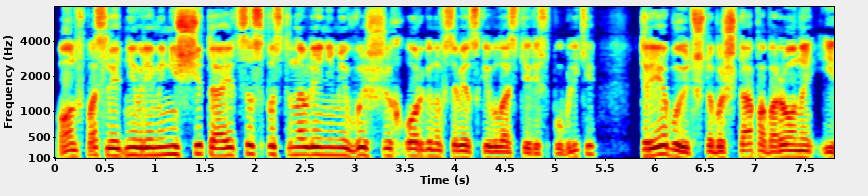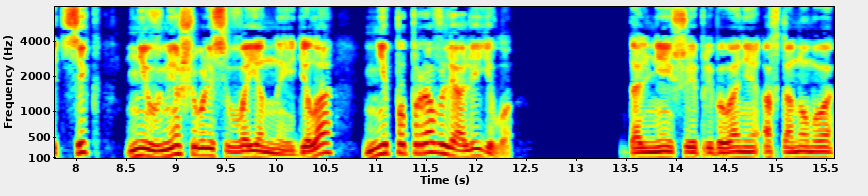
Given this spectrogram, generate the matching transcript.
он в последнее время не считается с постановлениями высших органов советской власти республики, требует, чтобы штаб обороны и ЦИК не вмешивались в военные дела, не поправляли его. Дальнейшее пребывание Автономова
